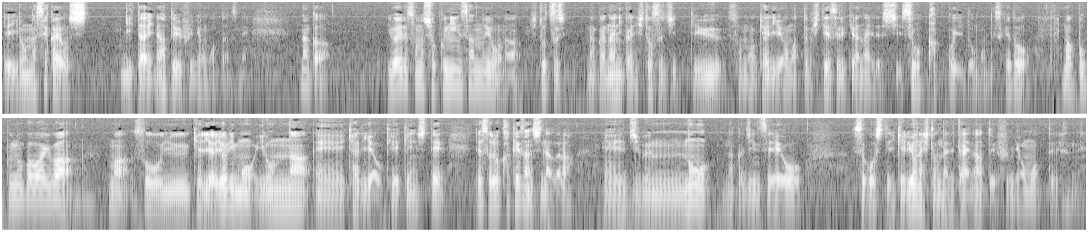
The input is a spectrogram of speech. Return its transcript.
でいろんな世界を知りたいなというふうに思ったんですね。なんかいわゆるその職人さんのような一つなんか何かに一筋っていうそのキャリアを全く否定する気はないですしすごくかっこいいと思うんですけど、まあ、僕の場合は、まあ、そういうキャリアよりもいろんな、えー、キャリアを経験してでそれを掛け算しながら、えー、自分のなんか人生を過ごしていけるような人になりたいなというふうに思ってですね。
